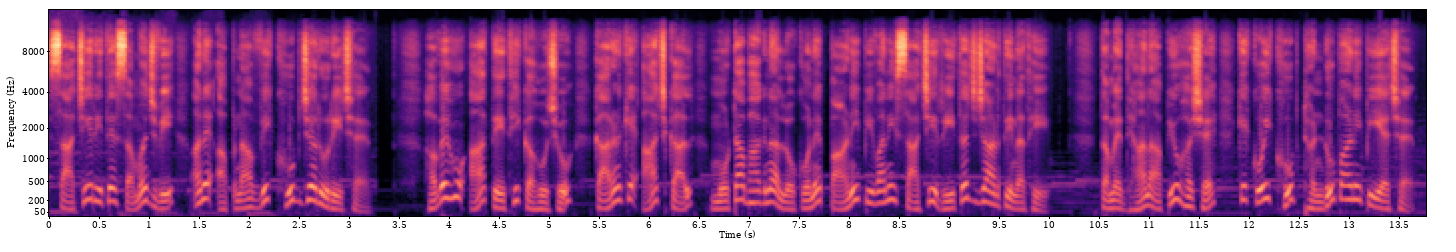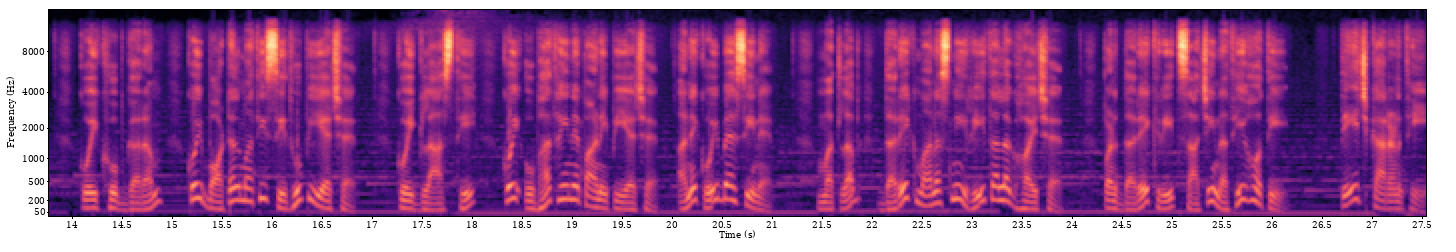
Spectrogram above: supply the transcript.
સાચી રીતે સમજવી અને અપનાવવી ખૂબ જરૂરી છે. હવે હું આ તેથી કહું છું, કારણ કે આજકાલ મોટાભાગના લોકોને પાણી પીવાની સાચી રીત જ જાણતી નથી. તમે ધ્યાન આપ્યું હશે કે કોઈ ખૂબ ઠંડુ પાણી પીએ છે, કોઈ ખૂબ ગરમ, કોઈ બોટલમાંથી સીધું પીએ છે, કોઈ ગ્લાસથી કોઈ ઊભા થઈને પાણી પીએ છે અને કોઈ બેસીને. મતલબ, દરેક માણસની રીત અલગ હોય છે, પણ દરેક રીત સાચી નથી હોતી. તે જ કારણથી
